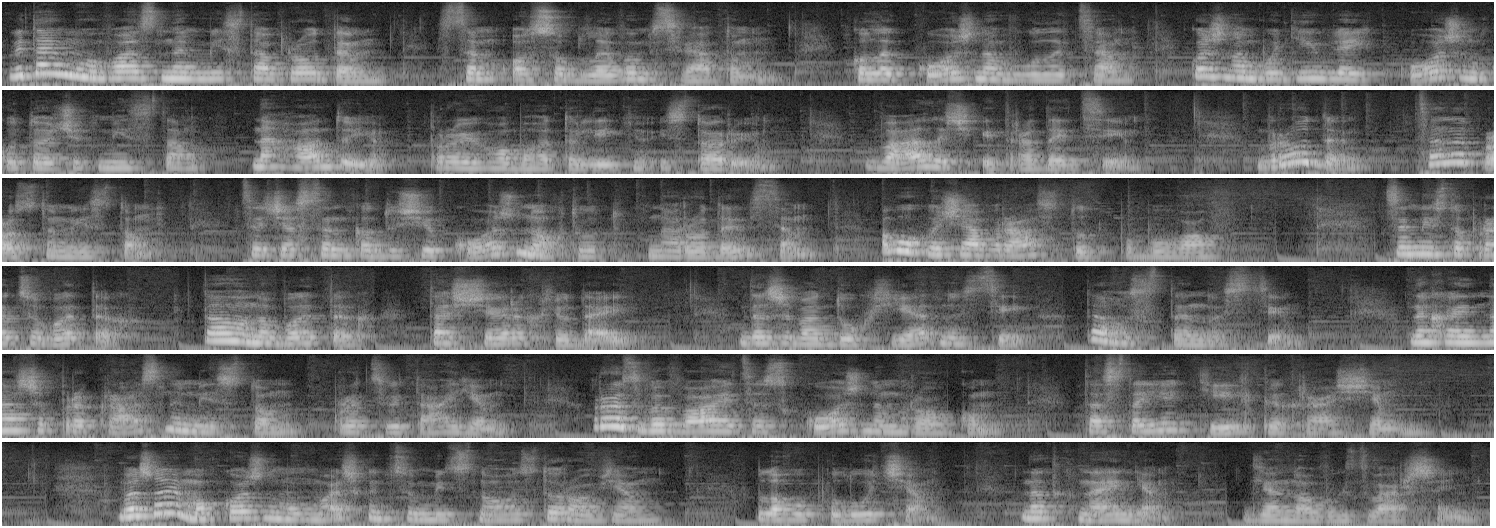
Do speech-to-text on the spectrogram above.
вітаємо вас Днем міста Броди з цим особливим святом, коли кожна вулиця, кожна будівля й кожен куточок міста нагадує про його багатолітню історію, велич і традиції. Броди це не просто місто, це частинка душі кожного, хто тут народився або хоча б раз тут побував. Це місто працьовитих, талановитих та щирих людей, де живе дух єдності та гостинності. Нехай наше прекрасне місто процвітає, розвивається з кожним роком та стає тільки кращим. Бажаємо кожному мешканцю міцного здоров'я, благополуччя, натхнення для нових звершень.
